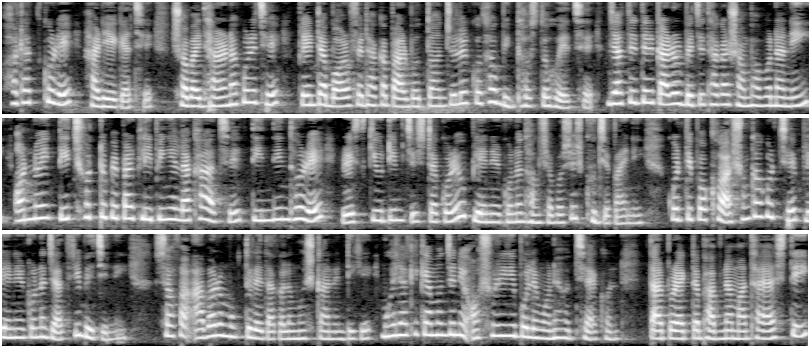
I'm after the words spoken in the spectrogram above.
হঠাৎ করে হারিয়ে গেছে। সবাই ধারণা করেছে, প্লেনটা বরফে ঢাকা পার্বত্য অঞ্চলের কোথাও বিধ্বস্ত হয়েছে। যাত্রীদের কারোর বেঁচে থাকার সম্ভাবনা নেই। অন্য একটি ছোট্ট পেপার ক্লিপিংয়ে লেখা আছে, তিন দিন ধরে রেস্কিউ টিম চেষ্টা করেও প্লেনের কোনো ধ্বংসাবশেষ খুঁজে পায়নি। কর্তৃপক্ষ আশঙ্কা করছে, প্লেনের কোনো যাত্রী বেঁচে নেই। সফা আবারও মুখ তুলে তাকালো মুস্কানের দিকে। মহিলাকে কেমন জানি অশরীরী বলে মনে হচ্ছে এখন। তারপর একটা ভাবনা মাথায় আসতেই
